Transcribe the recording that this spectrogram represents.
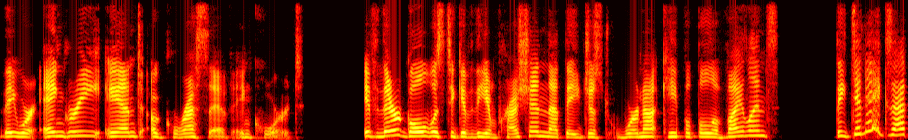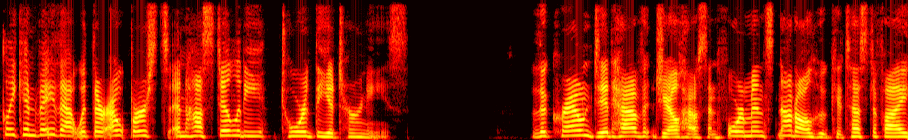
They were angry and aggressive in court. If their goal was to give the impression that they just were not capable of violence, they didn't exactly convey that with their outbursts and hostility toward the attorneys. The Crown did have jailhouse informants, not all who could testify,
